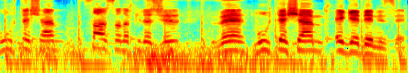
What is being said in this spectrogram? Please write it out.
muhteşem Sarsala plajı ve muhteşem Ege Denizi.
